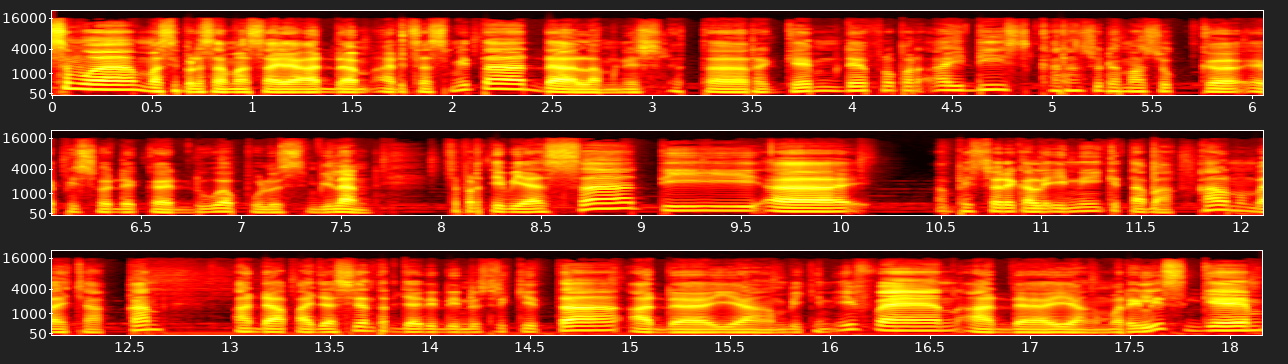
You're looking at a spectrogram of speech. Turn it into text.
semua, masih bersama saya Adam Adisa Smita dalam newsletter Game Developer ID. Sekarang sudah masuk ke episode ke-29. Seperti biasa di uh, episode kali ini kita bakal membacakan ada apa aja sih yang terjadi di industri kita, ada yang bikin event, ada yang merilis game,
